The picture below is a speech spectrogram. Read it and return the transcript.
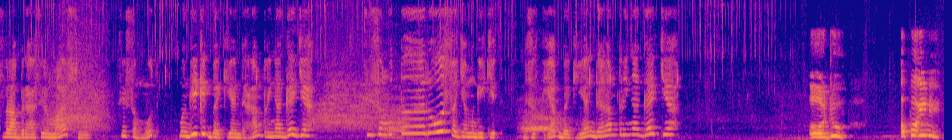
Setelah berhasil masuk, si semut menggigit bagian dalam telinga gajah. Si semut terus saja menggigit di setiap bagian dalam telinga gajah. Aduh, apa ini?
